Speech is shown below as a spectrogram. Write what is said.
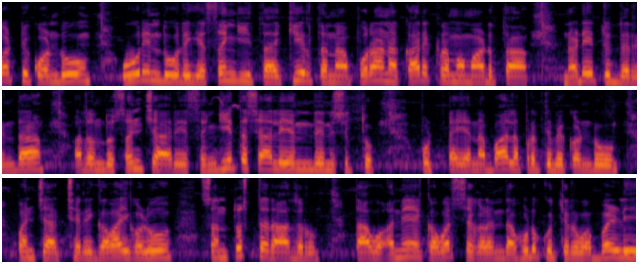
ಕಟ್ಟಿಕೊಂಡು ಊರಿಂದೂರಿಗೆ ಸಂಗೀತ, ಕೀರ್ತನ, ಪುರಾಣ ಕಾರ್ಯಕ್ರಮ ಮಾಡುತ್ತಾ ನಡೆಯುತ್ತಿದ್ದರಿಂದ ಅದೊಂದು ಸಂಚಾರಿ ಸಂಗೀತ ಶಾಲೆಯೆಂದೆನಿಸಿತ್ತು ಪುಟ್ಟಯ್ಯನ ಬಾಲ ಪ್ರತಿಭೆ ಕಂಡು ಪಂಚಾಕ್ಷರಿ ಗವಾಯಿಗಳು ಸಂತುಷ್ಟರಾದರು. ತಾವು ಅನೇಕ ವರ್ಷಗಳಿಂದ ಹುಡುಕುತ್ತಿರುವ ಬಳ್ಳಿ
